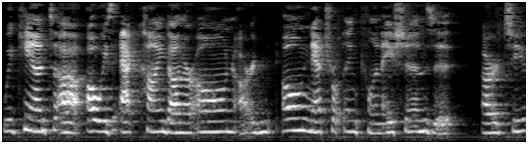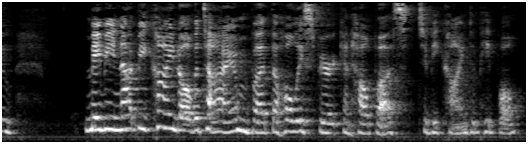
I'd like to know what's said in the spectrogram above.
we can't uh, always act kind on our own. Our own natural inclinations are to maybe not be kind all the time, but the Holy Spirit can help us to be kind to people.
